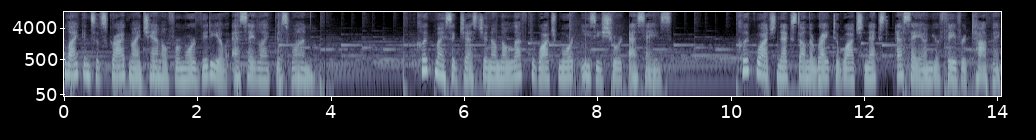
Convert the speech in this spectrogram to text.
Like and subscribe my channel for more video essay like this one. Click my suggestion on the left to watch more easy short essays. Click Watch Next on the right to watch next essay on your favorite topic.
